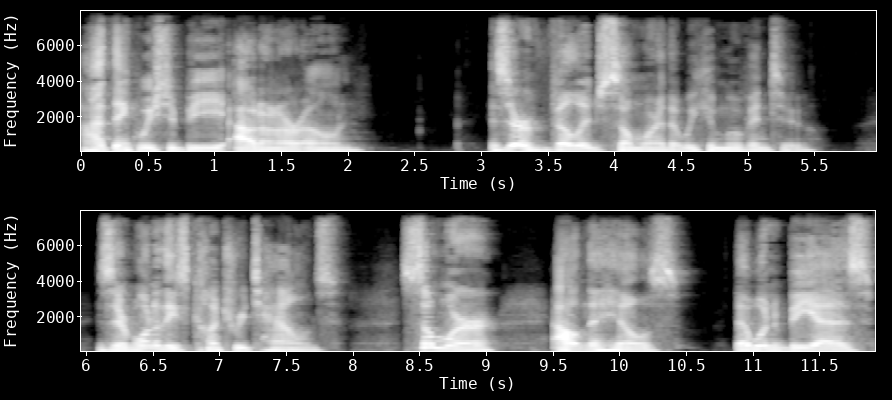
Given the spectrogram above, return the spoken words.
I think we should be out on our own. Is there a village somewhere that we can move into? Is there one of these country towns somewhere out in the hills that wouldn't be as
